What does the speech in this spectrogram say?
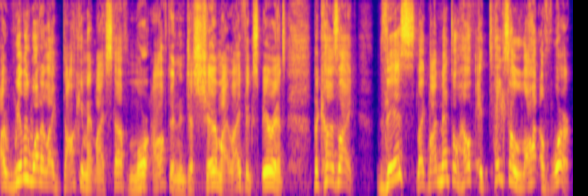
I, I really wanna like document my stuff more often and just share my life experience because like, this, like my mental health, it takes a lot of work,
